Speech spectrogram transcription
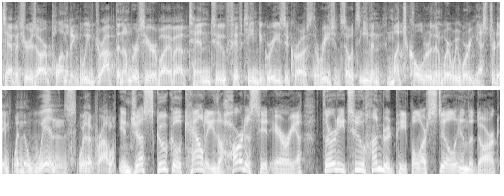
Temperatures are plummeting. We've dropped the numbers here by about 10 to 15 degrees across the region, so it's even much colder than where we were yesterday when the winds were the problem. In just Schuylkill County, the hardest hit area, 3,200 people are still in the dark.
